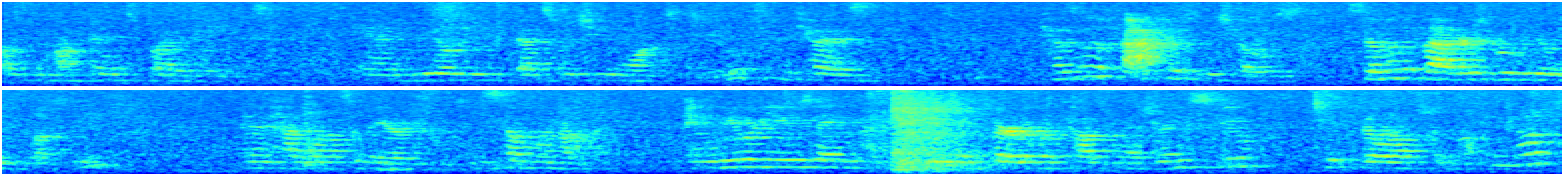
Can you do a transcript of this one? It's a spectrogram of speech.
of the muffins by weight. And really, that's what you want to do, because, because of the factors we chose, some of the batters were really fluffy and had lots of air, and some were not. And we were using, a third of a cup measuring scoop to fill up the muffin cups.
